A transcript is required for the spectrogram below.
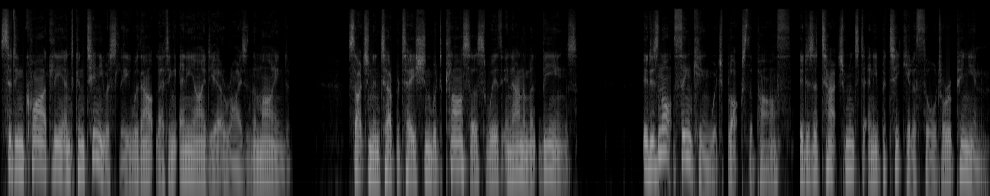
sitting quietly and continuously without letting any idea arise in the mind. Such an interpretation would class us with inanimate beings. It is not thinking which blocks the path, it is attachment to any particular thought or opinion.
